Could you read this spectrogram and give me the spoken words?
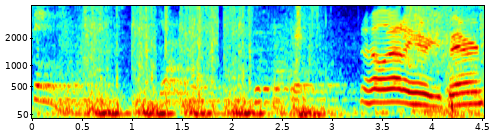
Danger. Gas. Get the hell out of here, you Baron.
